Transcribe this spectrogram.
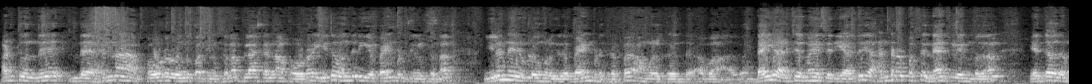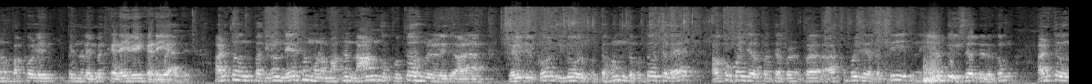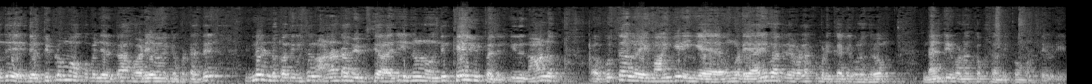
அடுத்து வந்து இந்த ஹென்னா பவுடர் வந்து பாத்தீங்கன்னு சொன்னால் பிளாக் ஹென்னா பவுடர் இதை வந்து நீங்க பயன்படுத்தீங்கன்னு சொன்னா இளநீர் உள்ளவங்களுக்கு இதை பயன்படுத்துறப்ப அவங்களுக்கு இந்த டை அடிச்சது மாதிரி தெரியாது ஹண்ட்ரட் பர்சன்ட் நேச்சுரல் என்பதனால் எந்த விதமான பக்க விளைவு கிடையவே கிடையாது. அடுத்து வந்து பார்த்தீங்கன்னா நேசம் மூலமாக நான்கு புத்தகங்கள் எழுதி எழுதியிருக்கோம். இது ஒரு புத்தகம். இந்த புத்தகத்தில் அக்குப்பஞ்சரை பற்றி அக்குப்பஞ்சரை பற்றி ஏ டு இசட் இருக்கும். அடுத்து வந்து இது டிப்ளமோ அக்குப்பஞ்சருக்காக வடிவமைக்கப்பட்டது. இன்னும் ரெண்டு பார்த்தீங்கன்னா அனாட்டமி பிசியாலஜி இன்னொன்று வந்து கேள்விப்பதில் இது நாலு புத்தகங்களை வாங்கி நீங்கள் உங்களுடைய அறிவாற்றலை வழக்கப்படி கேட்டுக்கொள்கிறோம். நன்றி வணக்கம். சந்திப்போம். அடுத்த வீடியோ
